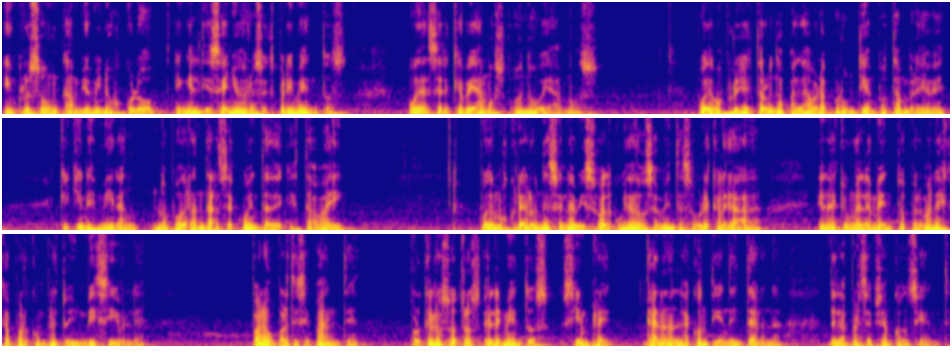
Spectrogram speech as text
Incluso un cambio minúsculo en el diseño de los experimentos puede hacer que veamos o no veamos podemos proyectar una palabra por un tiempo tan breve que quienes miran no podrán darse cuenta de que estaba ahí. Podemos crear una escena visual cuidadosamente sobrecargada en la que un elemento permanezca por completo invisible para un participante, porque los otros elementos siempre ganan la contienda interna de la percepción consciente.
